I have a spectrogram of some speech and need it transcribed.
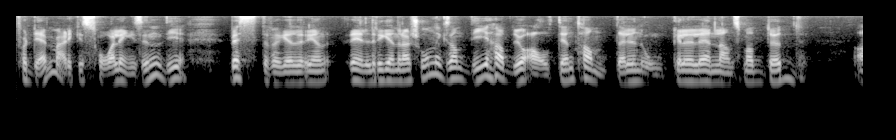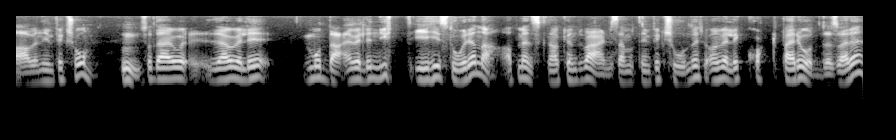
for, dem er det ikke så lenge siden. de Besteforeldregenerasjonen de hadde jo alltid en tante eller en onkel eller en eller annen som hadde dødd av en infeksjon. Mm. Så det er jo, det er jo veldig, moderne, veldig nytt i historien da, at menneskene har kunnet verne seg mot infeksjoner. Og en veldig kort periode, dessverre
